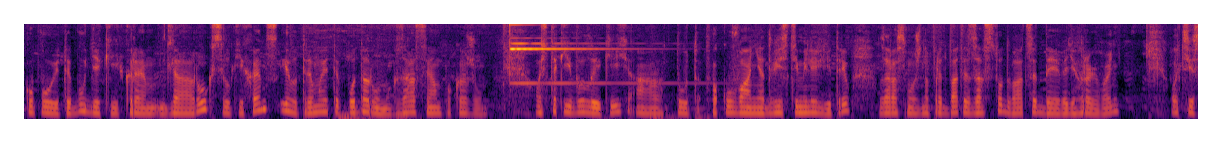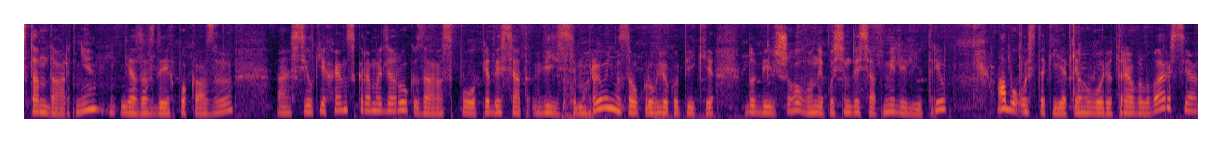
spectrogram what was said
купуєте будь-який крем для рук Silky Hands і отримаєте подарунок. Зараз я вам покажу. Ось такий великий, а тут пакування 200 мл. Зараз можна придбати за 129 гривень. Оці стандартні, я завжди їх показую. е, Silky Hands креми для рук зараз по 58 гривень за округлю копійки до більшого, вони по 70 мл. Або ось такі, як я говорю, тревел-версія,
